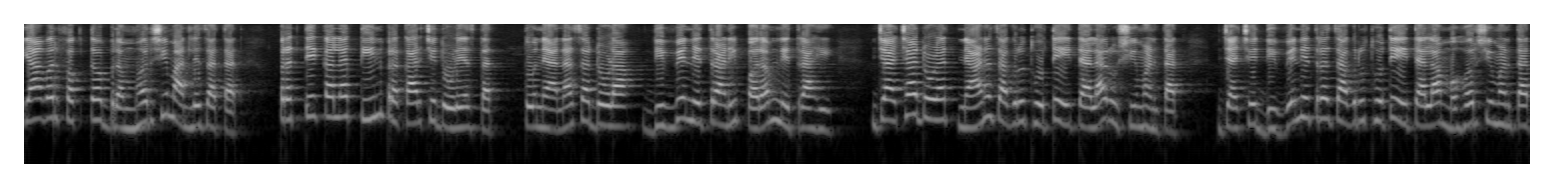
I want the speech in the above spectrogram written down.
यावर फक्त ब्रह्मर्षी मानले जातात. प्रत्येकाला तीन प्रकारचे डोळे असतात. तो ज्ञानाचा डोळा दिव्य नेत्र आणि परम नेत्र आहे. ज्याच्या डोळ्यात ज्ञान जागृत होते त्याला ऋषी म्हणतात. ज्याचे दिव्य नेत्र जागृत होते त्याला महर्षी म्हणतात.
